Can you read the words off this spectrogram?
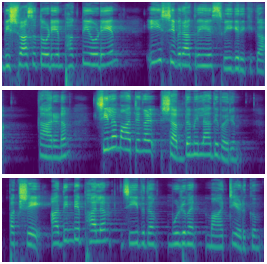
വിശ്വാസത്തോടെയും ഭക്തിയോടെയും ഈ ശിവരാത്രിയെ സ്വീകരിക്കുക. കാരണം ചില മാറ്റങ്ങൾ ശബ്ദമില്ലാതെ വരും. പക്ഷേ അതിന്റെ ഫലം ജീവിതം മുഴുവൻ മാറ്റിയെടുക്കും.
